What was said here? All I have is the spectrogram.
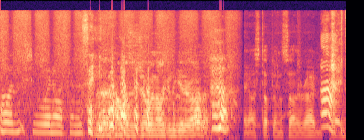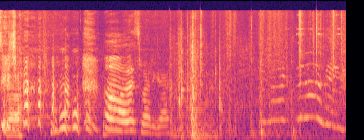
I wasn't sure when I was going to see you. I wasn't sure when I was going to get her either. Hey, I stopped on the side of the road. And Oh, sat in the did car. Oh, that's where to go. Hello, darling.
